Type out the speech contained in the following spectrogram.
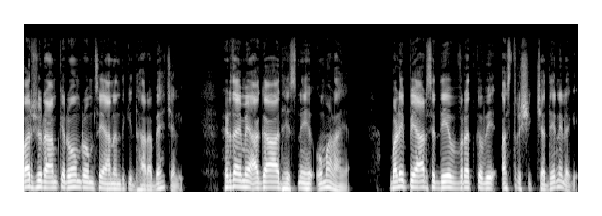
परशुराम के रोम रोम से आनंद की धारा बह चली। हृदय में अगाध स्नेह उमड़ आया। बड़े प्यार से देवव्रत को वे अस्त्र शिक्षा देने लगे।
